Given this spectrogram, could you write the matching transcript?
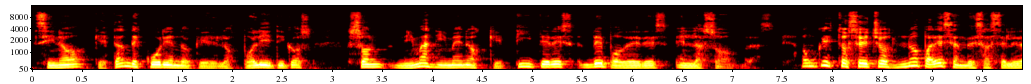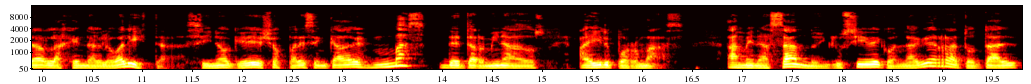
sino que están descubriendo que los políticos son ni más ni menos que títeres de poderes en las sombras. Aunque estos hechos no parecen desacelerar la agenda globalista, sino que ellos parecen cada vez más determinados a ir por más, amenazando inclusive con la guerra total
